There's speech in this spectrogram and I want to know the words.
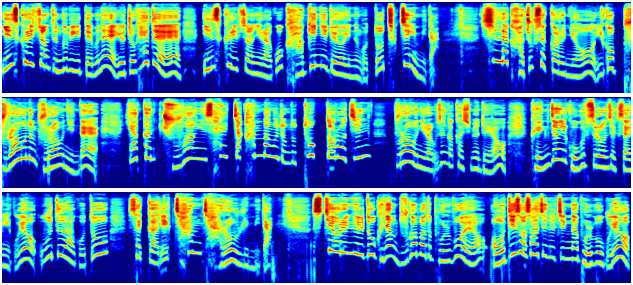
인스크립션 등급이기 때문에 이쪽 헤드에 인스크립션이라고 각인이 되어 있는 것도 특징입니다. 실내 가죽 색깔은요. 이거 브라운은 브라운인데 약간 주황이 살짝 한 방울 정도 톡 떨어진 브라운이라고 생각하시면 돼요. 굉장히 고급스러운 색상이고요. 우드하고도 색깔이 참 잘 어울립니다. 스티어링 휠도 그냥 누가 봐도 볼보예요. 어디서 사진을 찍나 볼보고요.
